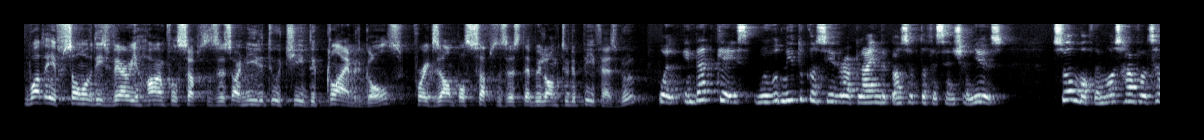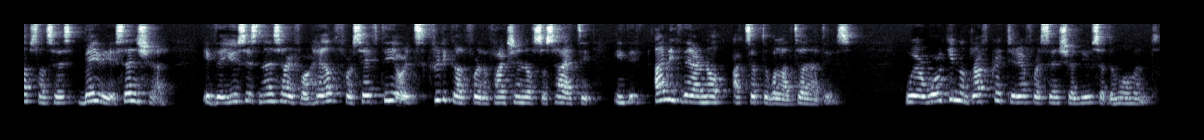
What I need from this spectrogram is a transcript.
What if some of these very harmful substances are needed to achieve the climate goals, for example substances that belong to the PFAS group? Well, in that case, we would need to consider applying the concept of essential use. Some of the most harmful substances may be essential, if the use is necessary for health, for safety, or it's critical for the functioning of society, and if there are not acceptable alternatives. We are working on draft criteria for essential use at the moment.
